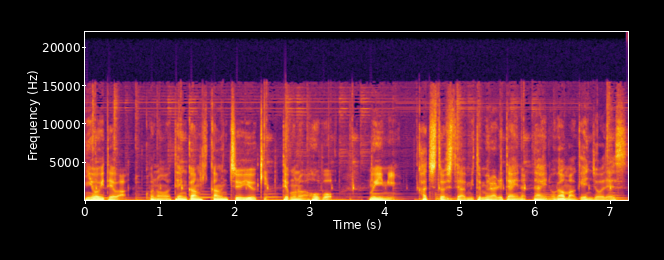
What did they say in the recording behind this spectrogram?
においてはこの転換期間中有機ってものはほぼ無意味価値としては認められていないのがまあ現状です。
